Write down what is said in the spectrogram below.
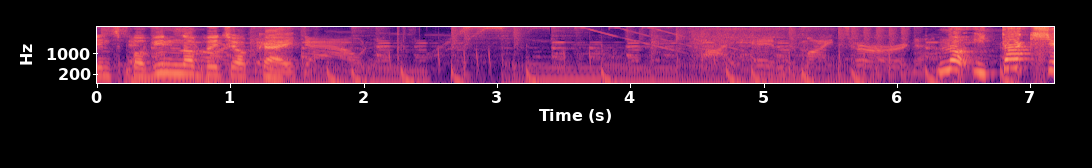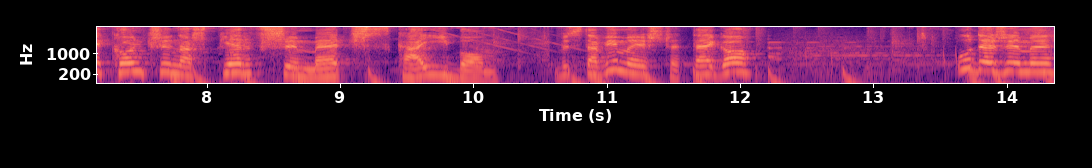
Więc powinno być ok. No i tak się kończy nasz pierwszy mecz z Kaibą. Wystawimy jeszcze tego. Uderzymy.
